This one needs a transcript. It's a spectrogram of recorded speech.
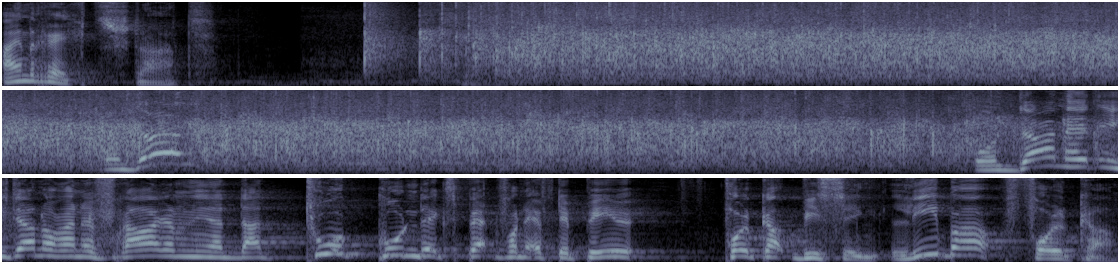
ein Rechtsstaat. Und dann Und dann hätte ich da noch eine Frage an den Naturkunde-Experten von der FDP, Volker Wissing. Lieber Volker,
